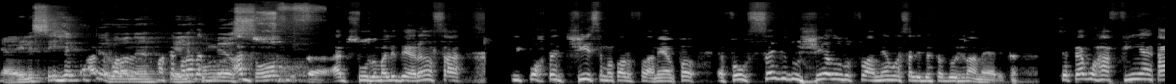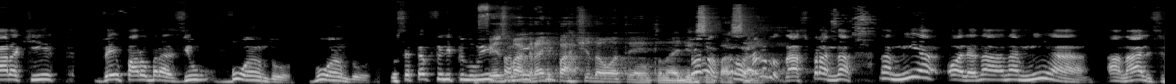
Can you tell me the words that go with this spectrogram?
É, ele se recuperou, né? Uma temporada ele começou absurda, absurda, uma liderança importantíssima para o Flamengo. Foi, foi, o sangue do gelo do Flamengo essa Libertadores na América. Você pega o Rafinha, cara que veio para o Brasil voando, voando. Você pega o Felipe Luiz. Fez também, uma grande que... partida ontem, né? Diga-se não, não, não, Pra, na, na minha, olha, na, na minha análise,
